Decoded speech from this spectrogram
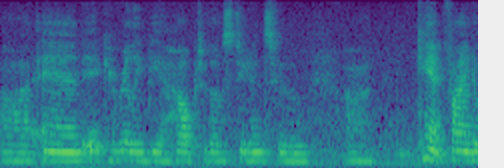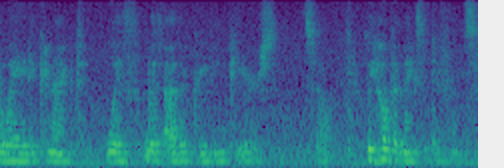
uh, and it can really be a help to those students who uh, can't find a way to connect with, with other grieving peers. So we hope it makes a difference.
